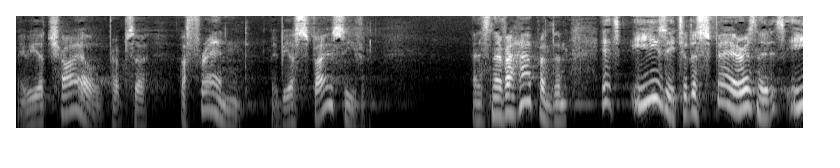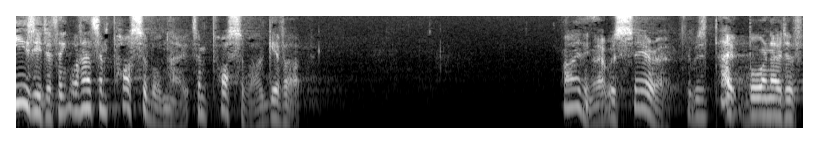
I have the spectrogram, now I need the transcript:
Maybe a child, perhaps a, a friend, maybe a spouse even. And it's never happened. And it's easy to despair, isn't it? It's easy to think, well, that's impossible now. It's impossible. I'll give up. Well, I think that was Sarah. It was doubt born out of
